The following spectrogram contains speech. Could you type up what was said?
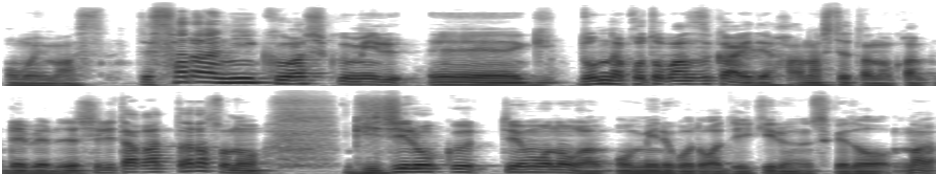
思います。で、さらに詳しく見る、えーぎどんな言葉遣いで話してたのかレベルで知りたかったら、その議事録っていうものがを見ることができるんですけど、まあ、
